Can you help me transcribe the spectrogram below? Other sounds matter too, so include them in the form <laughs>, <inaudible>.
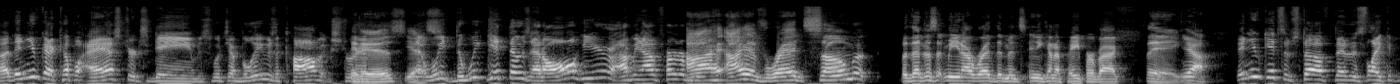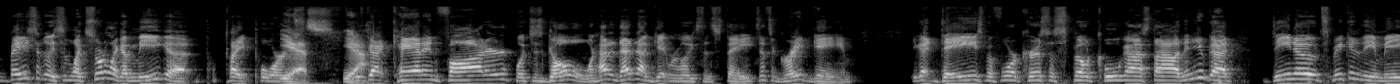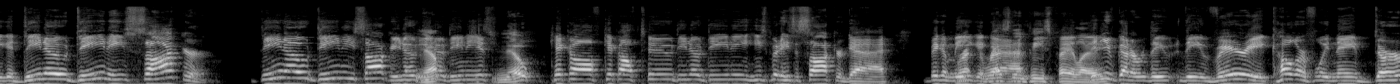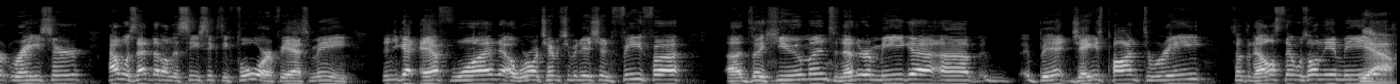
Uh, then you've got a couple Asterix games, which I believe is a comic strip. It is. Yes. Now, we, do we get those at all here? I mean, I've heard of. I I have read some, but that doesn't mean I read them in any kind of paperback thing. yeah. Then you get some stuff that is like basically some like sort of like Amiga type ports. Yes. Yeah. You've got Cannon Fodder, which is gold. How did that not get released in the States? That's a great game. You got Daze Before Christmas spelled cool guy style. And then you've got Dino, speaking of the Amiga, Dino Dini Soccer. Dino Dini Soccer. You know who Yep. Dino Dini is? nope. Kickoff, Kickoff 2, Dino Dini. He's been he's a soccer guy. Big Amiga Re- rest guy. in peace, Pele. Then you've got a, the the very colorfully named Dirt Racer. How was that done on the C64, if you ask me? Then you got F1, a World Championship Edition, FIFA, uh, The Humans, another Amiga uh, bit, James Pond 3, something else that was on the Amiga. yeah.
